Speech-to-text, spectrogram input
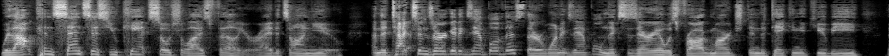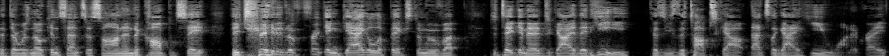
without consensus you can't socialize failure right? It's on you. And the texans are a good example of this. They're one example. Nick caserio was frog marched into taking a qb that there was no consensus on. And to compensate they traded a freaking gaggle of picks to move up to take an edge guy that he because he's the top scout that's the guy he wanted right?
